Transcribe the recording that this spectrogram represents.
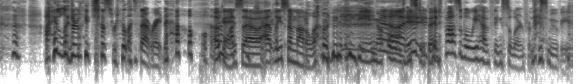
I literally just realized that right now. Okay, so at least I'm not alone in being old and it- stupid. It's possible we have things to learn from this movie.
